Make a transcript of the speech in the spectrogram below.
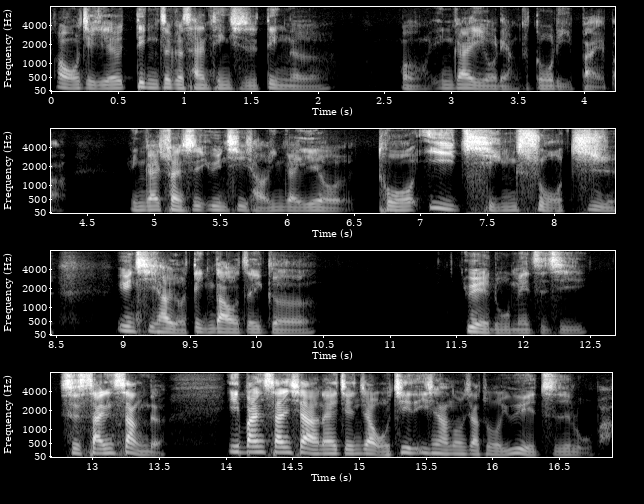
哦，我姐姐订这个餐厅其实订了哦，应该也有两个多礼拜吧，应该算是运气好，应该也有托疫情所致，运气好有订到这个月芦梅子鸡，是山上的，一般山下的那一间叫，我记得印象中叫做月之庐吧，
